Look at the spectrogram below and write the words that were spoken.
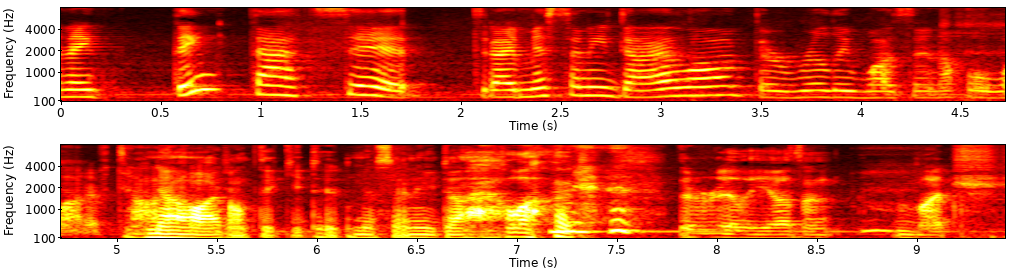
And I think that's it. Did I miss any dialogue? There really wasn't a whole lot of talking. No, I don't think you did miss any dialogue. there really wasn't much.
